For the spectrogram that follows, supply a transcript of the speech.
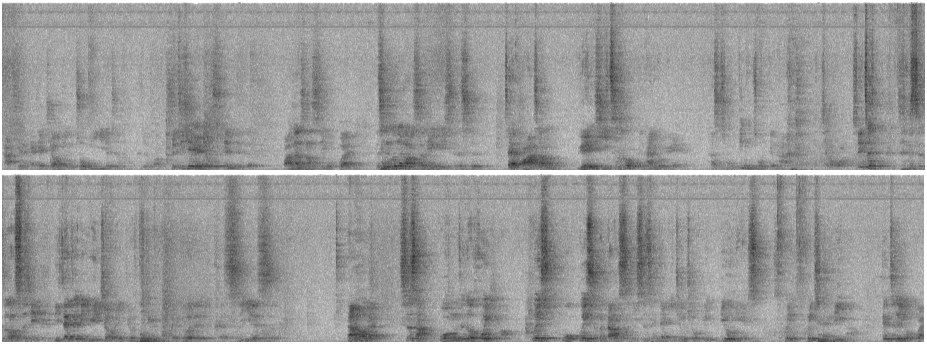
他现在还在教这个中医的这这方面，所以这些人都是跟这个华藏上师有关的。那陈国珍老师很有意思的是，在华藏圆寂之后跟他有缘，他是从病中跟他交往，所以这这是这种事情，你在这个领域久了，你就听很多的可思议的事。然后呢，事实上我们这个会，为什我为什么当时李世成在一九九六六年会会成立啊？跟这个有关，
